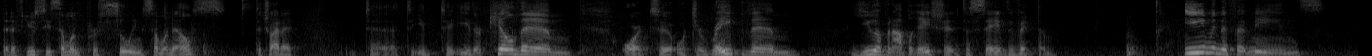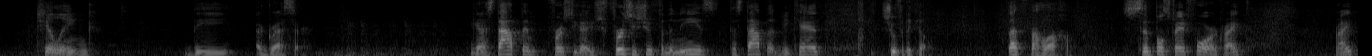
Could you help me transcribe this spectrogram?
that if you see someone pursuing someone else to try to, to, to, to either kill them or to, or to rape them, you have an obligation to save the victim. Even if it means killing the aggressor. You gotta stop him. First you gotta first you shoot for the knees to stop him. If you can't, shoot for the kill. That's the halacha. Simple, straightforward, right? Right?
